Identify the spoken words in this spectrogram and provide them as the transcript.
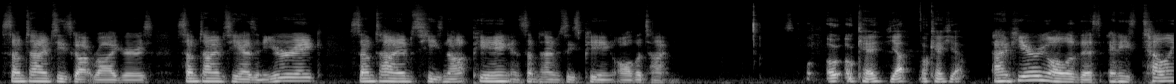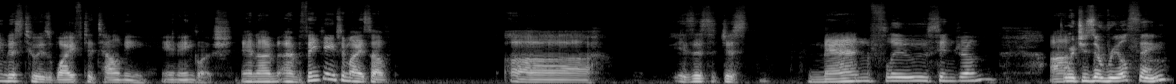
sometimes he's got rigors, sometimes he has an earache, sometimes he's not peeing, and sometimes he's peeing all the time. Oh, okay, yep, okay, yep. I'm hearing all of this, and he's telling this to his wife to tell me in English. And I'm, I'm thinking to myself, uh, is this just man flu syndrome? Uh, Which is a real thing.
